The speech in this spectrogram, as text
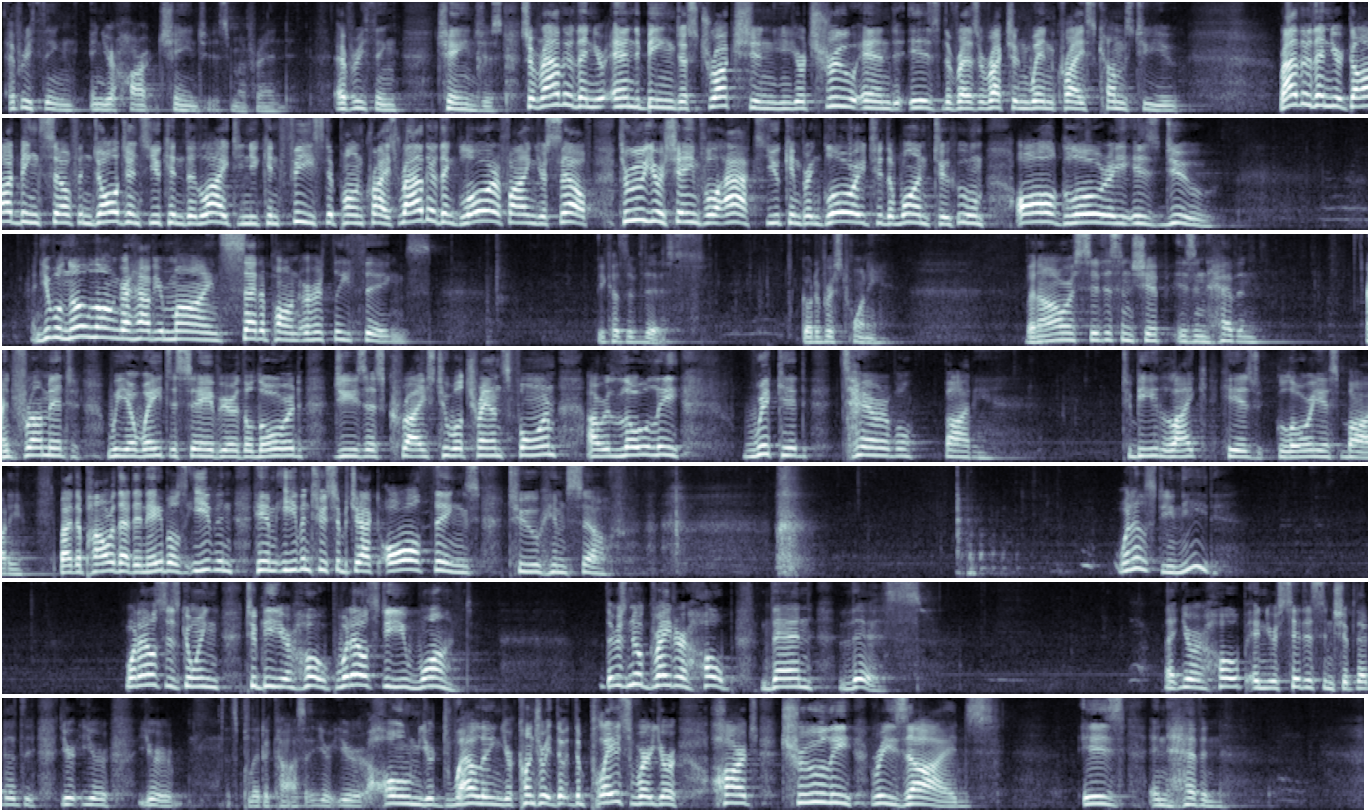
everything in your heart changes, my friend. Everything changes. So rather than your end being destruction, your true end is the resurrection when Christ comes to you. Rather than your God being self indulgence, you can delight and you can feast upon Christ. Rather than glorifying yourself through your shameful acts, you can bring glory to the one to whom all glory is due. And you will no longer have your mind set upon earthly things because of this. Go to verse 20. But our citizenship is in heaven and from it we await a Savior, the Lord Jesus Christ, who will transform our lowly, wicked, terrible body to be like his glorious body by the power that enables even him even to subject all things to himself What else do you need? What else is going to be your hope? What else do you want? There is no greater hope than this. That your hope and your citizenship, that your, your, your, it's politicos, your, your home, your dwelling, your country, the, the place where your heart truly resides is in heaven.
